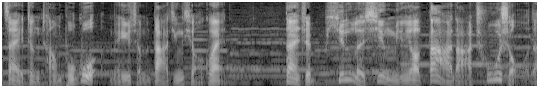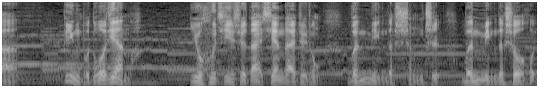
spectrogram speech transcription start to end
再正常不过，没什么大惊小怪的。但是拼了性命要大打出手的，并不多见吧？尤其是在现在这种文明的城市、文明的社会，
